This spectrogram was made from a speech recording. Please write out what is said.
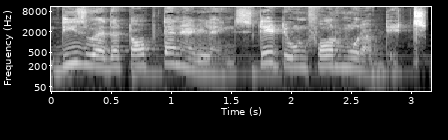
These were the top 10 headlines. Stay tuned for more updates.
